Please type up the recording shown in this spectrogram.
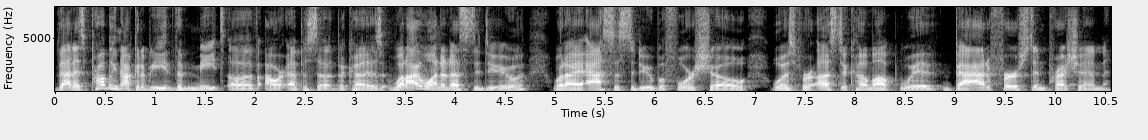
that is probably not going to be the meat of our episode because what I wanted us to do, what I asked us to do before show, was for us to come up with bad first impression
